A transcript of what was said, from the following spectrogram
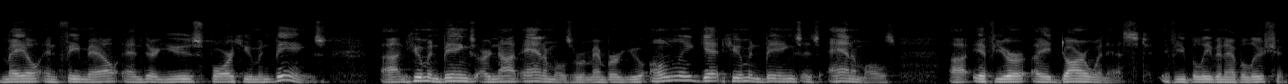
male and female, and they're used for human beings. Uh, and human beings are not animals. Remember, you only get human beings as animals uh, if you're a Darwinist, if you believe in evolution.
